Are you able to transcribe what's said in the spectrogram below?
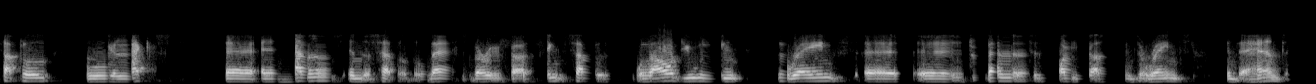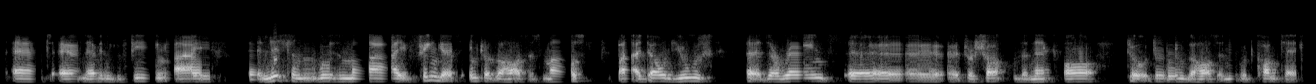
supple, relaxed, uh, and balanced in the saddle. That's the very first thing, supple, without using the reins uh, uh, to balance his body, just the reins in the hand and, and having the feeling I uh, listen with my fingers into the horse's mouth, but I don't use uh, the reins to shorten the neck or to, to bring the horse in good contact,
